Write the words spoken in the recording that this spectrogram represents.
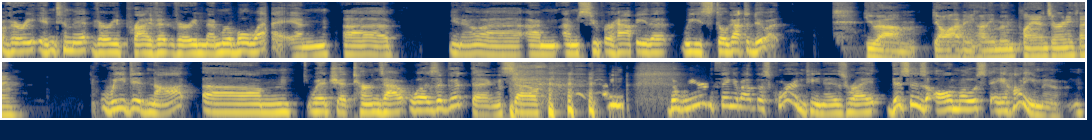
a very intimate, very private, very memorable way. And uh, you know, uh, I'm I'm super happy that we still got to do it. Do you um do y'all have any honeymoon plans or anything? We did not, um, which it turns out was a good thing. So, I mean, the weird thing about this quarantine is, right? This is almost a honeymoon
